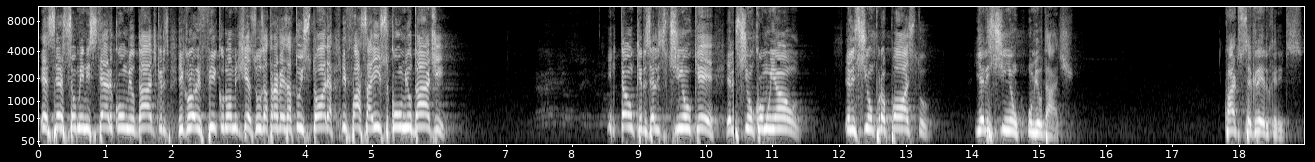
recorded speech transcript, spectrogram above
Exerça seu ministério com humildade, queridos, e glorifique o nome de Jesus através da tua história e faça isso com humildade. Então, queridos, eles tinham o quê? Eles tinham comunhão, eles tinham propósito e eles tinham humildade. Quarto segredo, queridos,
